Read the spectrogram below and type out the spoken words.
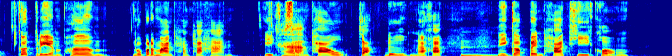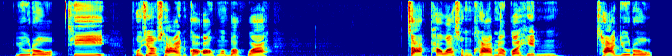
ปก็เตรียมเพิ่มงบประมาณทางทหารอีกค่ะสองเท่าจากเดิมนะคะอืมนี่ก็เป็นท่าทีของ ยุโรปที่ผู้เชี่ยวชาญก็ออกมาบอกว่า จากภาวะสงครามเราก็เห็นชาติยุโรป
